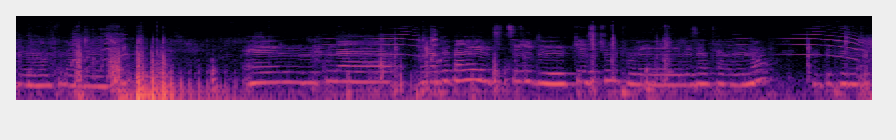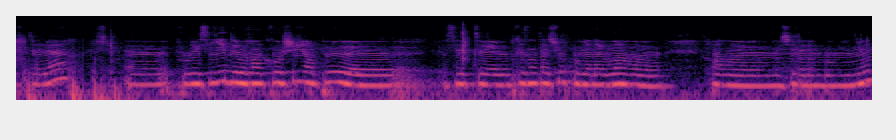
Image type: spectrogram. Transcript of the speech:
va un peu l'organisation. Euh, on, a, préparé une petite série de questions pour les, intervenants qui ont été présentés tout à l'heure, euh, pour essayer de raccrocher un peu euh, cette présentation qu'on vient d'avoir par monsieur et madame Bourguignon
